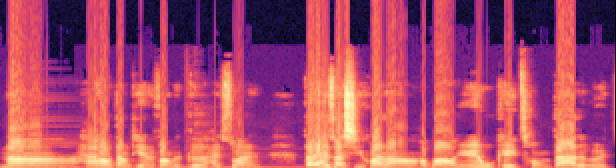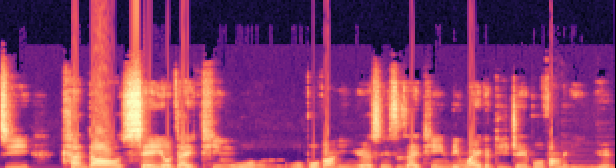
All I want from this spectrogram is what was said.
那还好，当天放的歌还算大家还算喜欢啦，好不好？因为我可以从大家的耳机。看到谁有在听我我播放音乐，谁是在听另外一个 DJ 播放的音乐。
